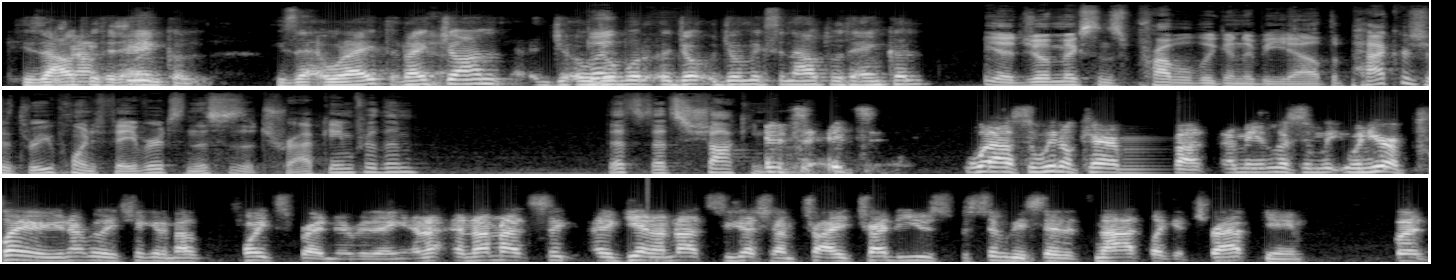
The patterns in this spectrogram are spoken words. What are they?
He's out not with an ankle. He's at, right, right, John. Joe, But- Joe, uh, Joe, Joe Mixon out with ankle. Yeah, Joe Mixon's probably going to be out. The Packers are three point favorites, and this is a trap game for them. That's that's shocking. It's it's well, so we don't care about. I mean, listen, when you're a player, you're not really thinking about point spread and everything. And, and I'm not again, I'm not suggesting. I'm try, I tried to use specifically say that it's not like a trap game. But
